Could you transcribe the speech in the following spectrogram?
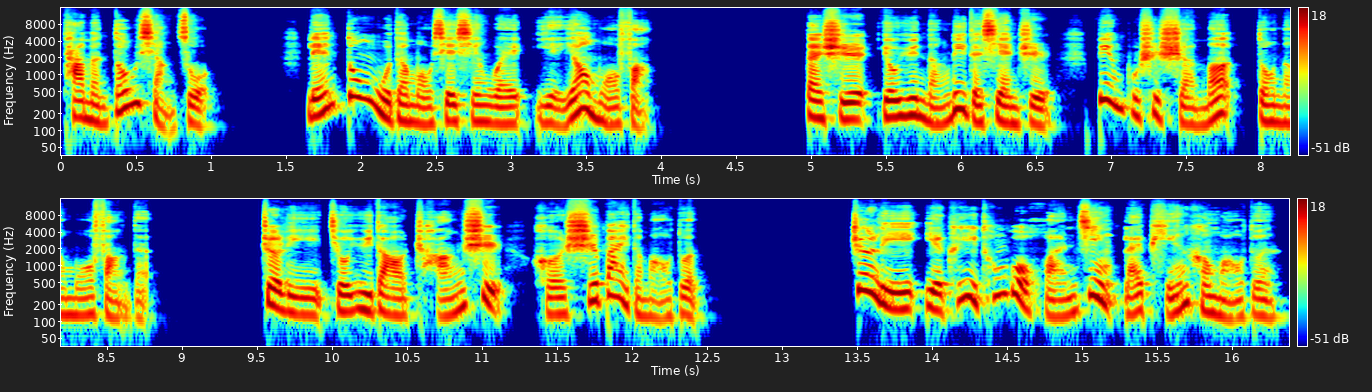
他们都想做，连动物的某些行为也要模仿。但是由于能力的限制，并不是什么都能模仿的。这里就遇到尝试和失败的矛盾。这里也可以通过环境来平衡矛盾。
